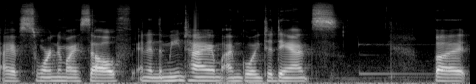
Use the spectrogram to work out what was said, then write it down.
I have sworn to myself, and in the meantime, I'm going to dance. But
